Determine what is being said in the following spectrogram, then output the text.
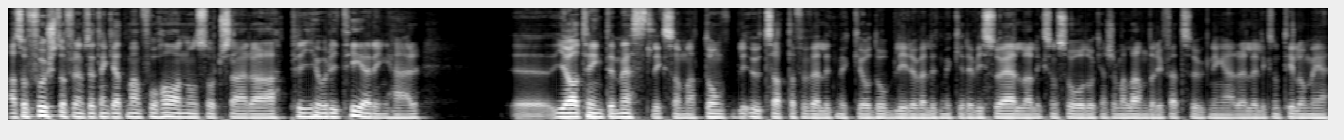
alltså först och främst, jag tänker att man får ha någon sorts så här, äh, prioritering här. Eh, jag tänkte mest liksom att de blir utsatta för väldigt mycket och då blir det väldigt mycket det visuella liksom så och då kanske man landar i fettsugningar eller liksom till och med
